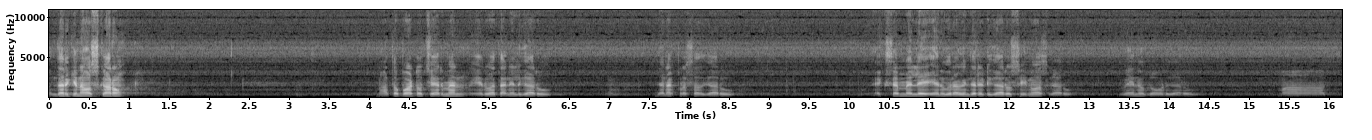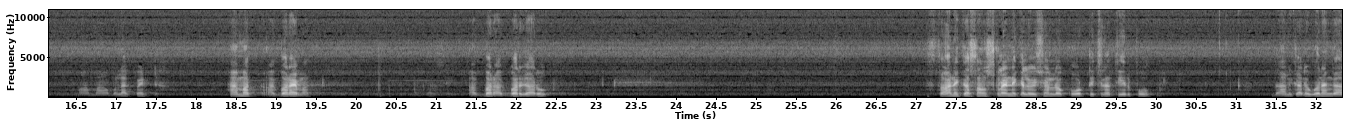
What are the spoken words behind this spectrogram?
అందరికీ నమస్కారం. నాతో పాటు చైర్మన్ ఇరువత్ అనిల్ గారు జనక్ ప్రసాద్ గారు ఎక్స్ఎమ్మెల్యే ఏనుగు రవీందర్ రెడ్డి గారు శ్రీనివాస్ గారు వేణుగౌడ్ గారు మా మా మా ములక్పేట్ అహ్మద్ అక్బర్ అహ్మద్ అక్బర్ అక్బర్ గారు స్థానిక సంస్థల ఎన్నికల విషయంలో కోర్టు ఇచ్చిన తీర్పు దానికి అనుగుణంగా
